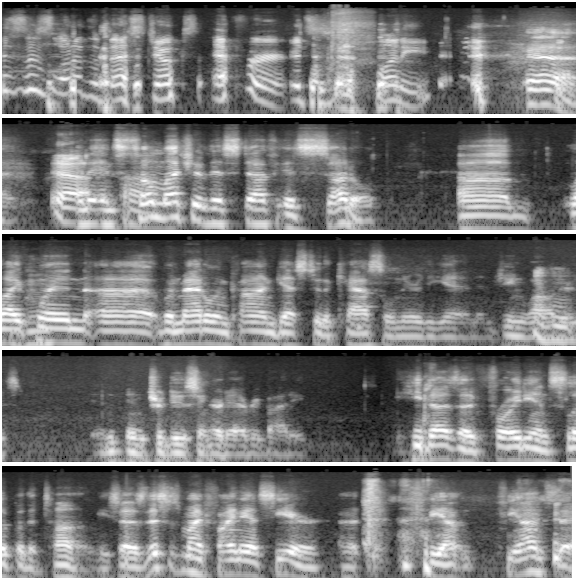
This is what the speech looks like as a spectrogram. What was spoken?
is just one of the best jokes ever. It's so funny. Yeah. Yeah. and, and so Um, much of this stuff is subtle. Um, like Mhm. when uh, when Madeline Kahn gets to the castle near the end, and Gene Wilder's in, introducing her to everybody. He does a Freudian slip of the tongue. He says, "This is my financier, uh, fian- fiance."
